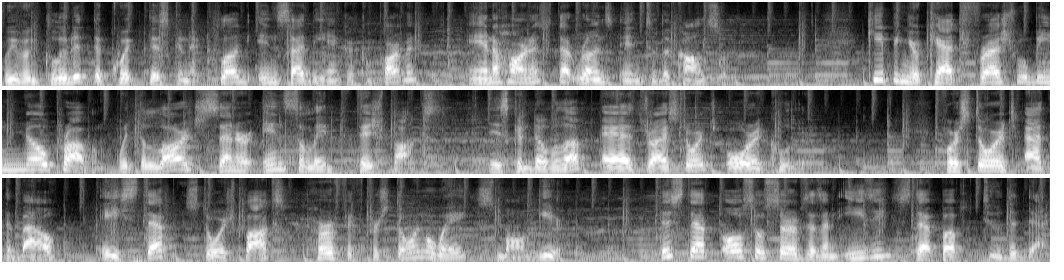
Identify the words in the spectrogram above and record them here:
We've included the quick disconnect plug inside the anchor compartment and a harness that runs into the console. Keeping your catch fresh will be no problem with the large center insulated fish box. This can double up as dry storage or a cooler. For storage at the bow, a step storage box perfect for stowing away small gear. This step also serves as an easy step up to the deck.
